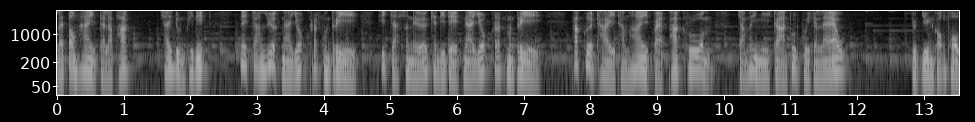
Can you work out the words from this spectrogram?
และต้องให้แต่ละพักใช้ดุลพินิษในการเลือกนายกรัฐมนตรีที่จะเสนอแคนดิเดตนายกรัฐมนตรีพักเพื่อไทยทำให้ 8 พักร่วม จะไม่มีการพูดคุยกันแล้ว จุดยืนของผม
